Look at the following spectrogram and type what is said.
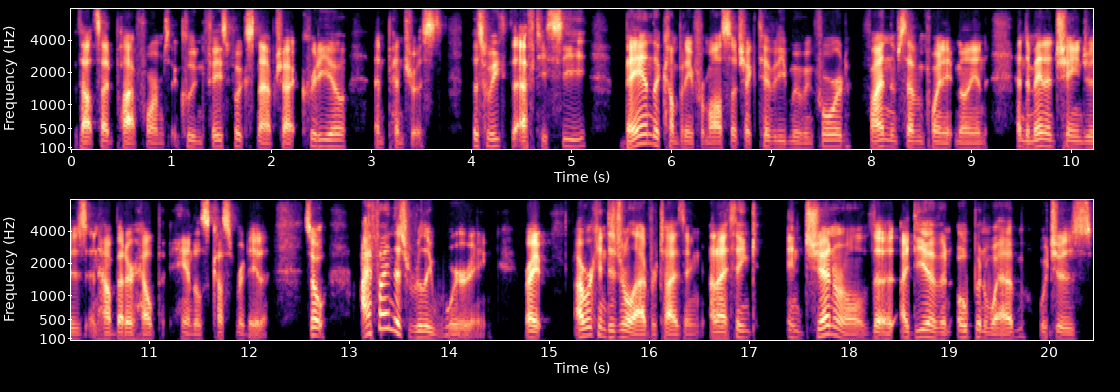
with outside platforms, including Facebook, Snapchat, Criteo, and Pinterest. This week, the FTC banned the company from all such activity moving forward, fined them 7.8 million, and demanded changes in how BetterHelp handles customer data. So I find this really worrying, right? I work in digital advertising, and I think in general, the idea of an open web, which is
